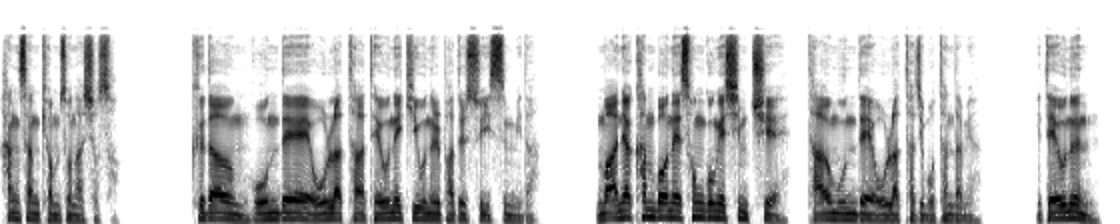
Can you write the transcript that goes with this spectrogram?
항상 겸손하셔서 그 다음 온대에 올라타 대운의 기운을 받을 수 있습니다. 만약 한 번의 성공에 심취해 다음 운대에 올라타지 못한다면 대운은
